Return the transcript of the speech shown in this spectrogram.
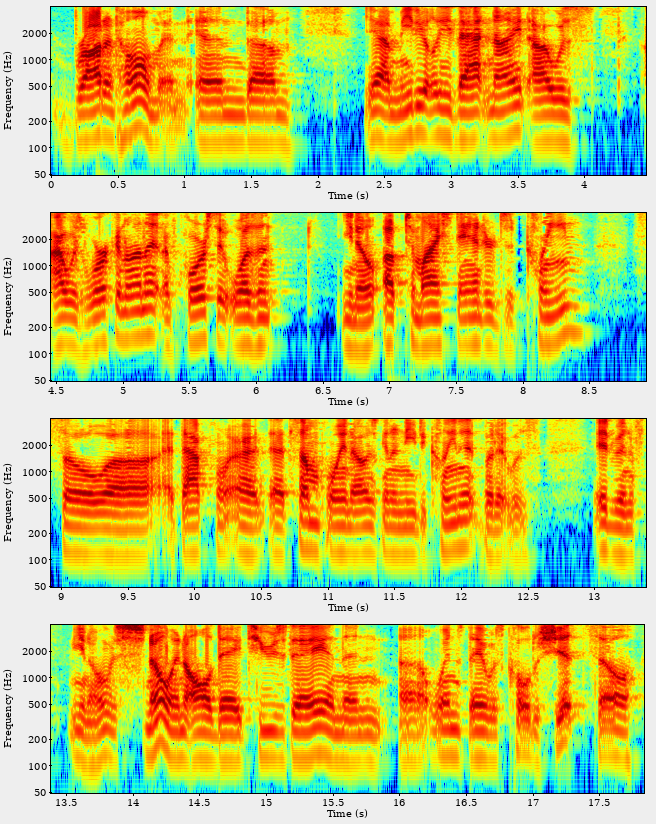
brought it home. And and um, yeah, immediately that night I was I was working on it. Of course, it wasn't you know up to my standards of clean. So uh, at that point, at some point, I was going to need to clean it, but it was it had been you know it was snowing all day Tuesday, and then uh, Wednesday was cold as shit. So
